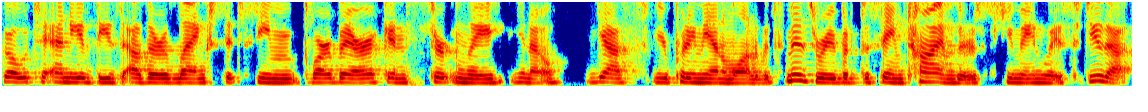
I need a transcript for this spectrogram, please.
go to any of these other lengths that seem barbaric and certainly, you know, yes, you're putting the animal out of its misery, but at the same time, there's humane ways to do that.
